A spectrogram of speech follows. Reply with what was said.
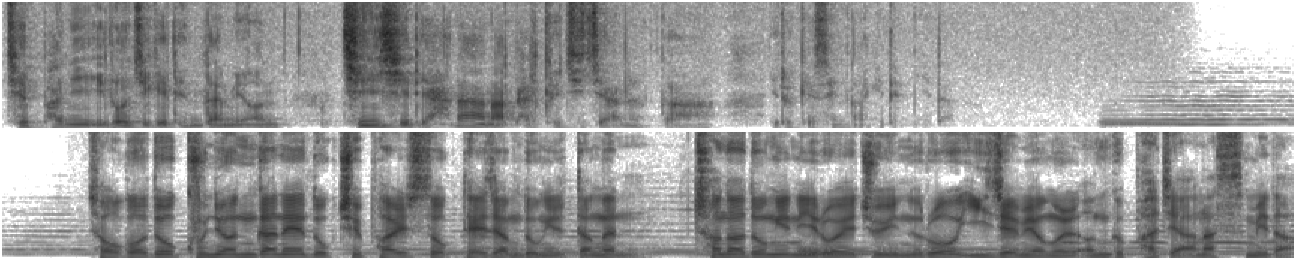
재판이 이루어지게 된다면 진실이 하나하나 밝혀지지 않을까 이렇게 생각이 됩니다. 적어도 9년간의 녹취 파일 속 대장동 일당은 천화동인 1호의 주인으로 이재명을 언급하지 않았습니다.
